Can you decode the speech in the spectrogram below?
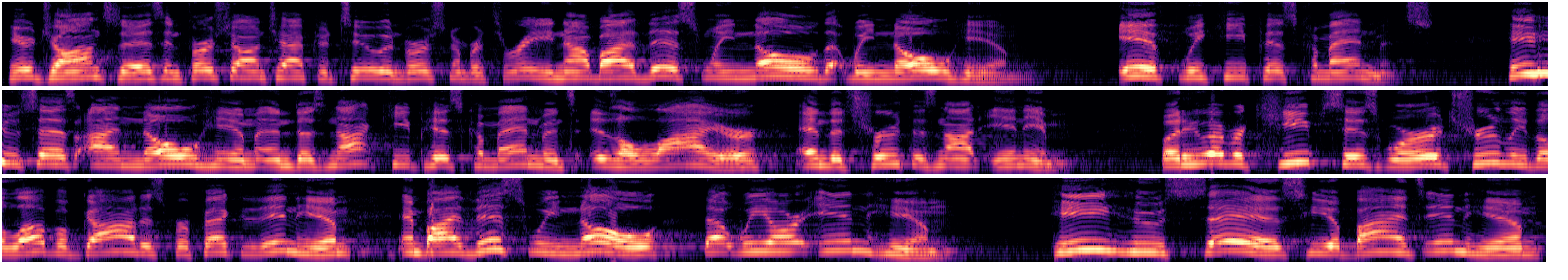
Here John says in 1 John chapter 2 and verse number 3, Now by this we know that we know him, if we keep his commandments. He who says, I know him, and does not keep his commandments is a liar, and the truth is not in him. But whoever keeps his word, truly the love of God is perfected in him, and by this we know that we are in him. He who says he abides in him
